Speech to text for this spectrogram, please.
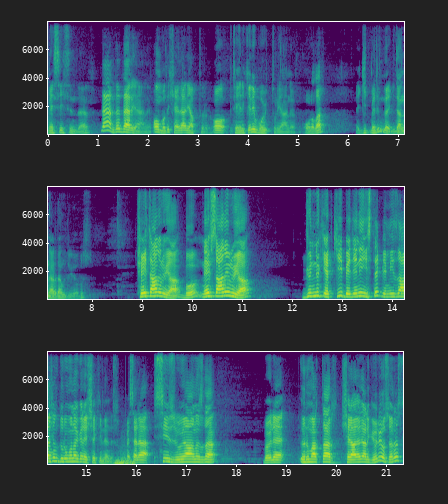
Mesih'sin der. Der de der yani. Olmadı şeyler yaptırır. O tehlikeli bir boyuttur yani oralar. E, gitmedim de gidenlerden duyuyoruz. Şeytan rüya bu. Nefsani rüya günlük etki, bedeni istek ve mizacın durumuna göre şekillenir. Mesela siz rüyanızda böyle ırmaklar, şelaleler görüyorsanız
